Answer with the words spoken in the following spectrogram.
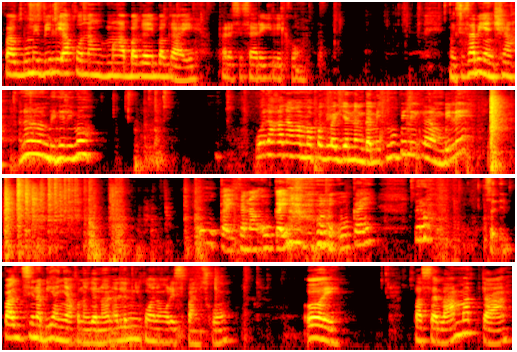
pag bumibili ako ng mga bagay-bagay para sa sarili ko, magsasabi yan siya, ano naman binili mo? Wala ka na nga mapaglagyan ng damit mo, bili ka ng bili. Ukay ka ng ukay, ukay. Pero, sa- pag sinabihan niya ako ng gano'n, alam niyo kung anong response ko? Oy, pasalamat ka,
